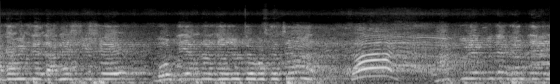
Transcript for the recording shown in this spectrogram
আগামীতে দানের শীষে ভোট দিয়ে আপনারা জয়যুক্ত করতে চান? হাত তুলে একটু দেখান যায়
